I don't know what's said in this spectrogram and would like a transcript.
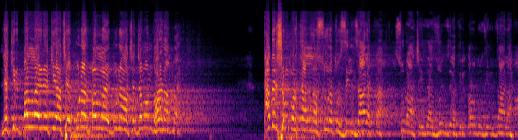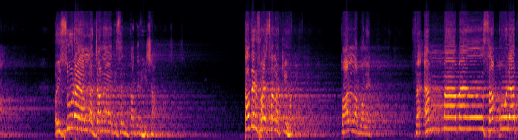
নেকির পাল্লায় নেকি আছে, গুনার পাল্লায় গুণা আছে, যেমন ধরেন আমরা। তাদের সম্পর্কে আল্লাহ সুরাত জিলজাল একটা সুরা আছে, ইদা জুলজিলাতিল আরদু জিলজালাহা। ওই সুরায় আল্লাহ জানায় দিয়েছেন তাদের হিসাব তাদের ফয়সালা কি হবে তো আল্লাহ বলেন فأما من ثقلت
